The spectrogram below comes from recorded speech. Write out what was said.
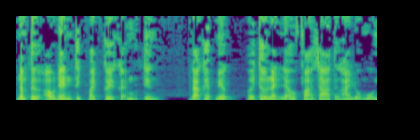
Nam tử áo đen thích bạch cười khẽ một tiếng, Gã khép miệng, Hơi thở lạnh lẽo phả ra từ hai lỗ mũi.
